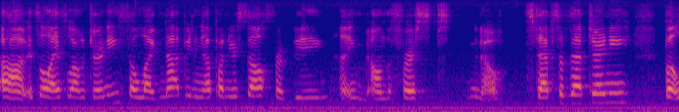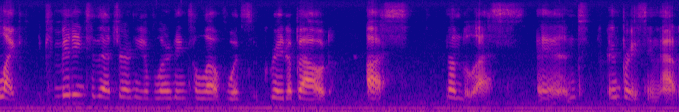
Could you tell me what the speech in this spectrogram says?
uh, it's a lifelong journey. So like not beating up on yourself for being on the first you know steps of that journey but like committing to that journey of learning to love what's great about us nonetheless and embracing that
